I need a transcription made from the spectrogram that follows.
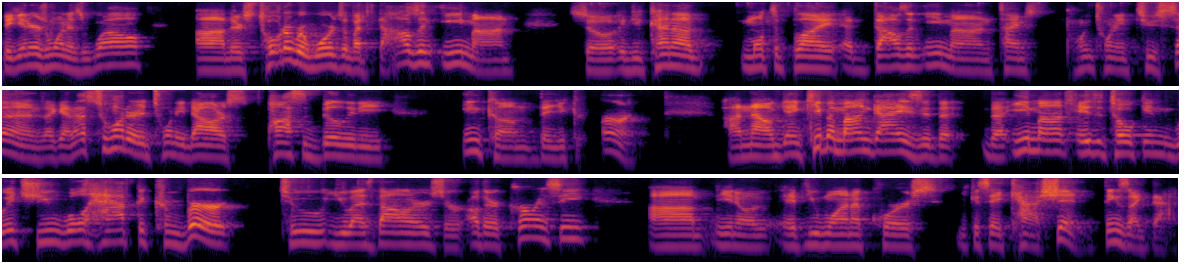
beginners one as well. Uh, there's total rewards of a thousand EMON. So if you kind of multiply a thousand EMON times 0.22 cents, again, that's $220 possibility income that you could earn. Uh, now, again, keep in mind, guys, that the, the EMON is a token which you will have to convert to US dollars or other currency. Um, you know, if you want, of course, you can say cash in, things like that.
